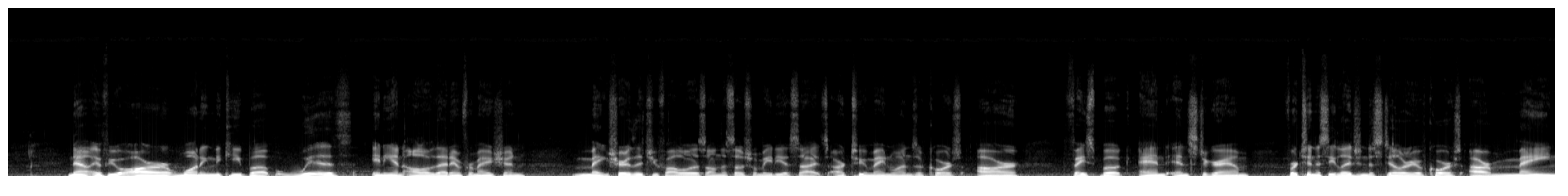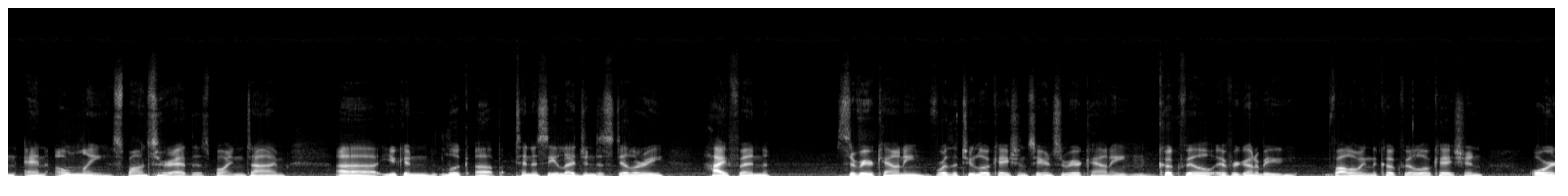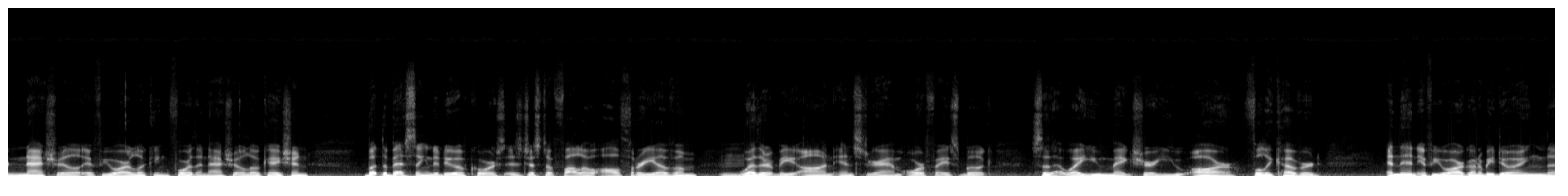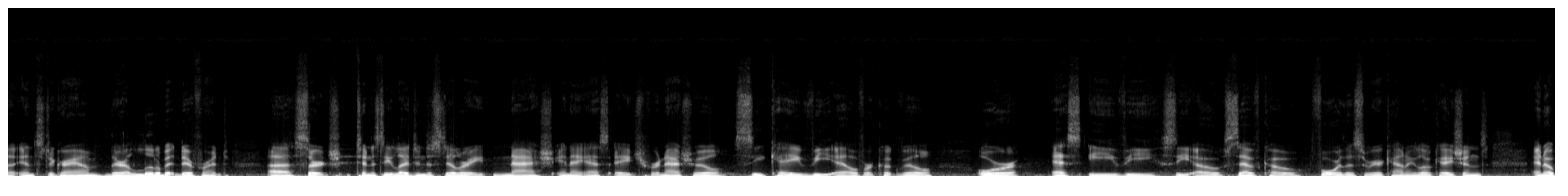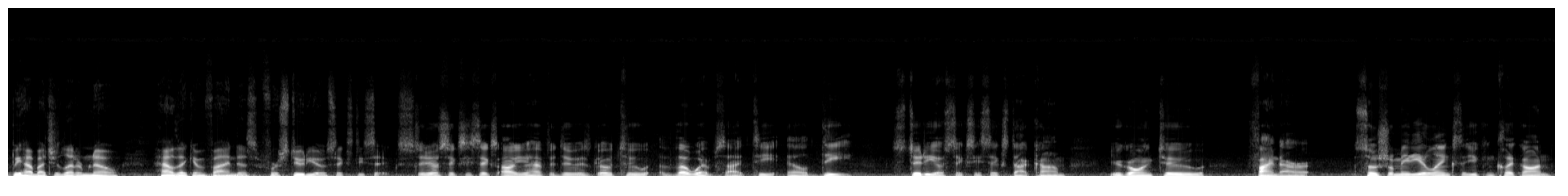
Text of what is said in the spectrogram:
Now, if you are wanting to keep up with any and all of that information, make sure that you follow us on the social media sites. Our two main ones, of course, are Facebook and Instagram. For Tennessee Legend Distillery, of course, our main and only sponsor at this point in time. Uh, you can look up Tennessee Legend Distillery hyphen Sevier County for the two locations here in Sevier County. Mhm. Cookeville, if you're going to be following the Cookeville location, or Nashville, if you are looking for the Nashville location. But the best thing to do, of course, is just to follow all three of them, Mm. whether it be on Instagram or Facebook, so that way you make sure you are fully covered. And then if you are going to be doing the Instagram, they're a little bit different. Uh, search Tennessee Legend Distillery Nash N A S H for Nashville, C K V L for Cookeville, or S E V C O Sevco for the Sevier County locations. And Opie, how about you let them know how they can find us for Studio 66? Studio 66, all you have to do is go to the website, tldstudio66.com. You're going to find our social media links that you can click on.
